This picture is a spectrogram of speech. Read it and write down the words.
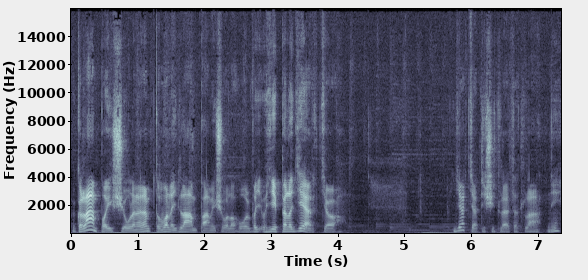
Még a lámpa is jó lenne, nem tudom, van egy lámpám is valahol, vagy, vagy éppen a gyertya. A gyertyát is itt lehetett látni.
